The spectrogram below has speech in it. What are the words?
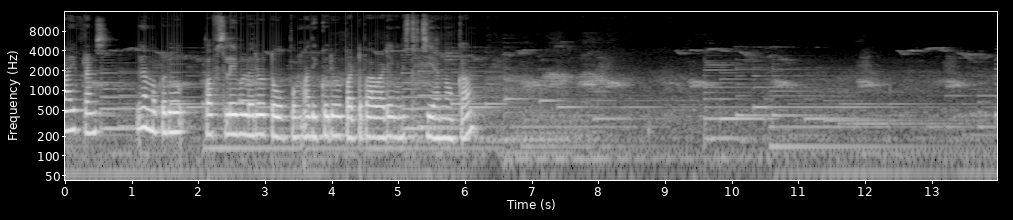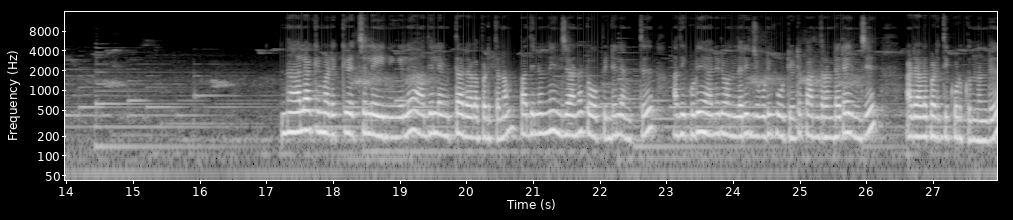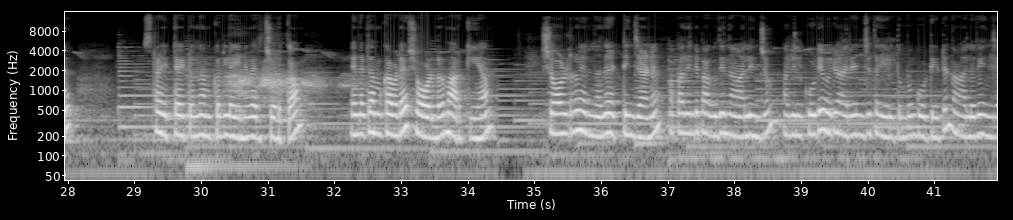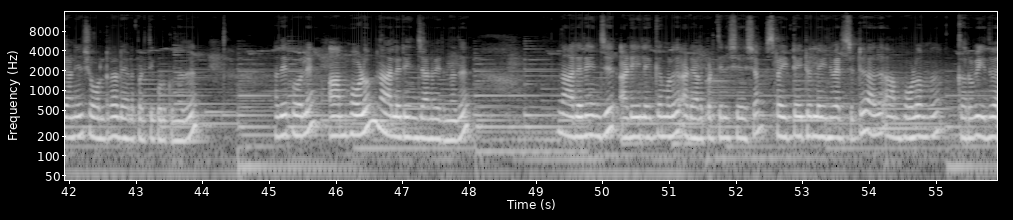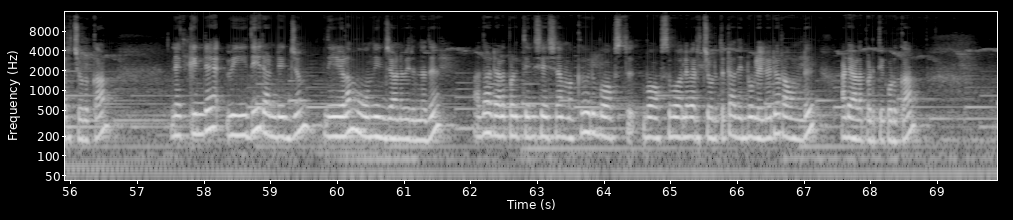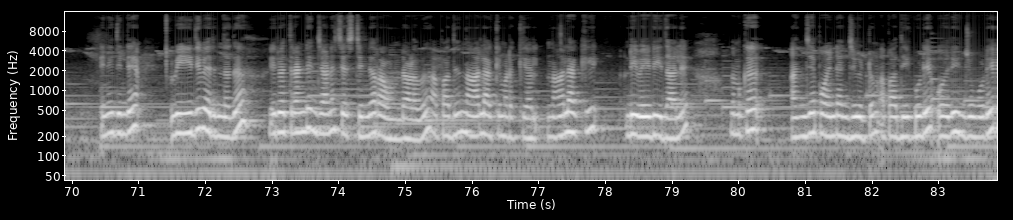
Hi friends. നമുക്കൊരു puff sleeve ഉള്ളൊരു ടോപ്പും അതിക്കൊരു പട്ട് പാവാട എങ്ങനെ സ്റ്റിച്ച് ചെയ്യാൻ നോക്കാം. നാലാക്കി മടക്കി വെച്ച ലൈനിങ്ങിൽ ആദ്യം ലെങ്ത്ത് അടയാളപ്പെടുത്തണം. പതിനൊന്ന് ഇഞ്ചാണ് ടോപ്പിന്റെ ലെങ്ത്ത് അതിൽ കൂടി ഞാനൊരു ഒന്നര ഇഞ്ച് കൂടി കൂട്ടിയിട്ട് പന്ത്രണ്ടര ഇഞ്ച് അടയാളപ്പെടുത്തി കൊടുക്കുന്നുണ്ട്. സ്ട്രൈറ്റ് ആയിട്ടൊന്ന് നമുക്കൊരു ലൈൻ വരച്ചു കൊടുക്കാം. എന്നിട്ട് നമുക്ക് അവിടെ ഷോൾഡർ മാർക്ക് ചെയ്യാം. ഷോൾഡർ വരുന്നത് എട്ട് ഇഞ്ചാണ്. അപ്പോൾ അതിന്റെ പകുതി നാലിഞ്ചും അതിൽ കൂടി ഒരു അര ഇഞ്ച് തയ്യൽ തുമ്പും കൂട്ടിയിട്ട് നാലര ഇഞ്ചാണ് ഞാൻ ഷോൾഡർ അടയാളപ്പെടുത്തി കൊടുക്കുന്നത്. അതേപോലെ ആം ഹോളും നാലര ഇഞ്ചാണ് വരുന്നത്. നാലര ഇഞ്ച് അടിയിലേക്ക് നമ്മൾ അടയാളപ്പെടുത്തിയതിന് ശേഷം സ്ട്രൈറ്റ് ആയിട്ട് ഒരു ലൈൻ വരച്ചിട്ട് അത് ആം ഹോൾ ഒന്ന് കർവ് ചെയ്ത് വരച്ചു കൊടുക്കാം. നെക്കിന്റെ വീതി രണ്ടിഞ്ചും നീളം മൂന്നിഞ്ചാണ് വരുന്നത്. അത് അടയാളപ്പെടുത്തിയതിന് ശേഷം നമുക്ക് ഒരു ബോക്സ് ബോക്സ് പോലെ വരച്ചു കൊടുത്തിട്ട് അതിന്റെ ഉള്ളിൽ ഒരു റൗണ്ട് അടയാളപ്പെടുത്തി കൊടുക്കാം. ഇനി ഇതിന്റെ വീതി വരുന്നത് ഇരുപത്തിരണ്ട് ഇഞ്ചാണ് ചെസ്റ്റിന്റെ റൗണ്ട് അളവ്. അപ്പോൾ അത് നാലാക്കി മടക്കിയാൽ നാലാക്കി ഡിവൈഡ് ചെയ്താൽ നമുക്ക് അഞ്ച് പോയിന്റ് അഞ്ച് കിട്ടും. അപ്പോൾ അതിൽ കൂടി ഒരു ഇഞ്ചും കൂടി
